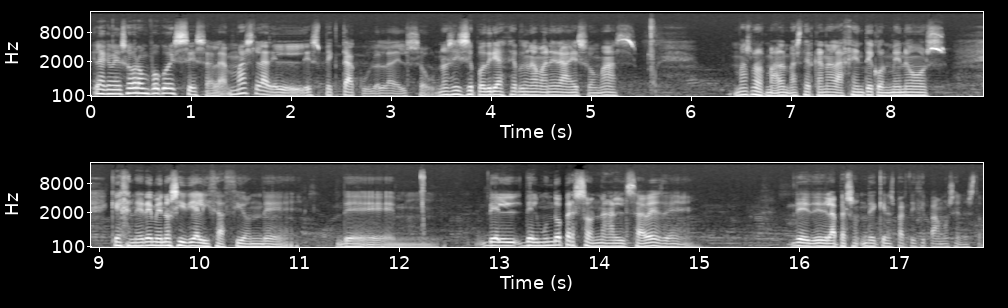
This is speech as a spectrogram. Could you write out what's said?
la que me sobra un poco es esa, la, más la del espectáculo, la del show. No sé si se podría hacer de una manera eso, más, más normal, más cercana a la gente, con menos, que genere menos idealización de, de del, del, mundo personal, ¿sabes? De, de, de, la de quienes participamos en esto.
